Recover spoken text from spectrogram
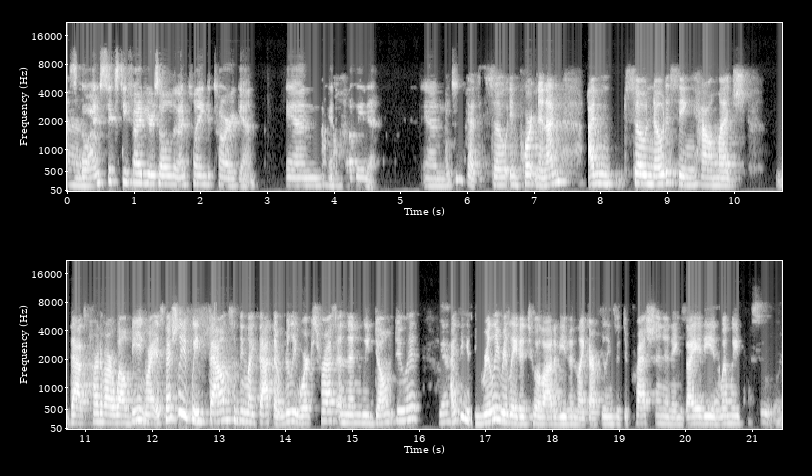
Uh, so I'm 65 years old and I'm playing guitar again and, uh, and loving it and i think that's so important and i'm i'm so noticing how much that's part of our well-being right especially if we found something like that that really works for us and then we don't do it yeah. i think it's really related to a lot of even like our feelings of depression and anxiety yeah, and when we absolutely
